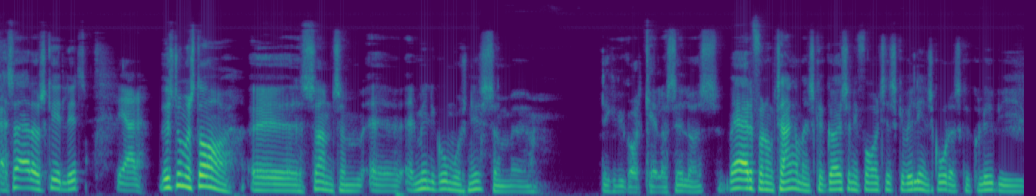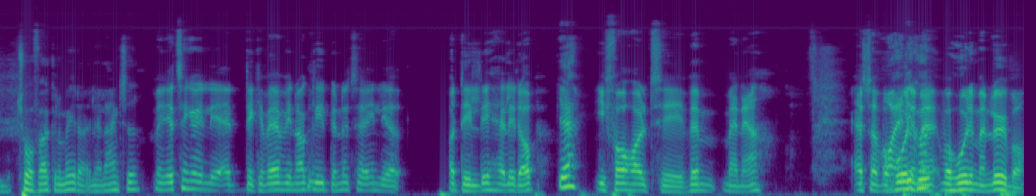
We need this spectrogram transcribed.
ja, så er der jo sket lidt. Det er der. Hvis nu man står øh, sådan som øh, almindelig god motionist, som øh, det kan vi godt kalde os selv også. Hvad er det for nogle tanker, man skal gøre sådan i forhold til at skal vælge en sko, der skal kunne løbe i 42 km eller lang tid? Men jeg tænker egentlig, at det kan være, at vi nok lige bliver nødt til at, egentlig at, at dele det her lidt op. Ja. I forhold til, hvem man er. Altså, hvor, oh, ja, hurtigt, kunne- man, hvor hurtigt man løber.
